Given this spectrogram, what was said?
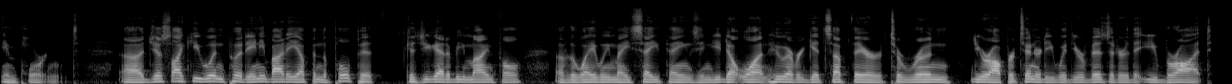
important. Uh, just like you wouldn't put anybody up in the pulpit because you got to be mindful of the way we may say things, and you don't want whoever gets up there to ruin your opportunity with your visitor that you brought.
